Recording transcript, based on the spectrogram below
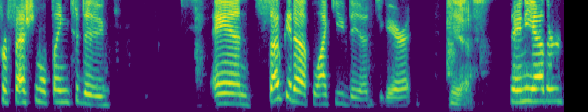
professional thing to do. And soak it up like you did, Garrett. Yes. Any other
